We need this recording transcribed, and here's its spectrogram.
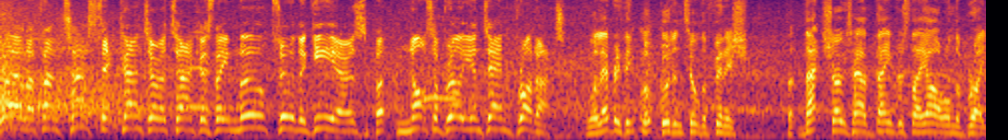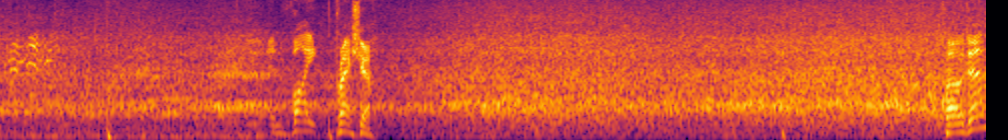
Well, a fantastic counter-attack as they move through the gears, but not a brilliant end product. Well, everything looked good until the finish, but that shows how dangerous they are on the break. Invite pressure. Foden.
